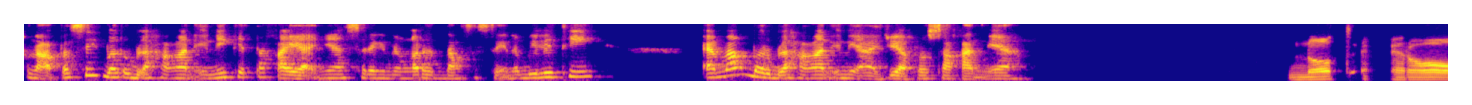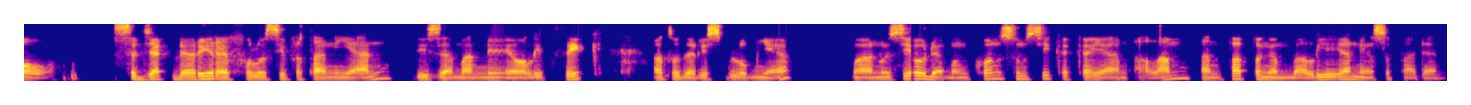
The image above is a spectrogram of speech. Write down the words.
kenapa sih baru belakangan ini kita kayaknya sering dengar tentang sustainability? Emang baru belakangan ini aja kerusakannya? Not at all. Sejak dari revolusi pertanian di zaman Neolitik atau dari sebelumnya, manusia udah mengkonsumsi kekayaan alam tanpa pengembalian yang sepadan.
